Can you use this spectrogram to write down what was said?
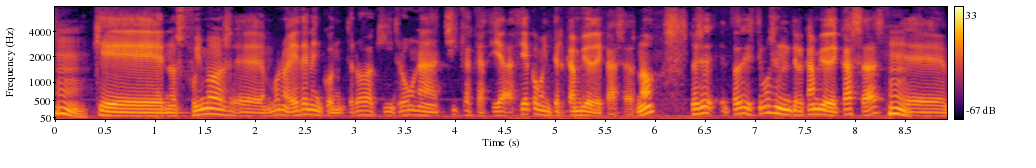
Hmm. que nos fuimos, eh, bueno, Eden encontró aquí, entró una chica que hacía, hacía como intercambio de casas, ¿no? Entonces, entonces hicimos un intercambio de casas Hmm. eh,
